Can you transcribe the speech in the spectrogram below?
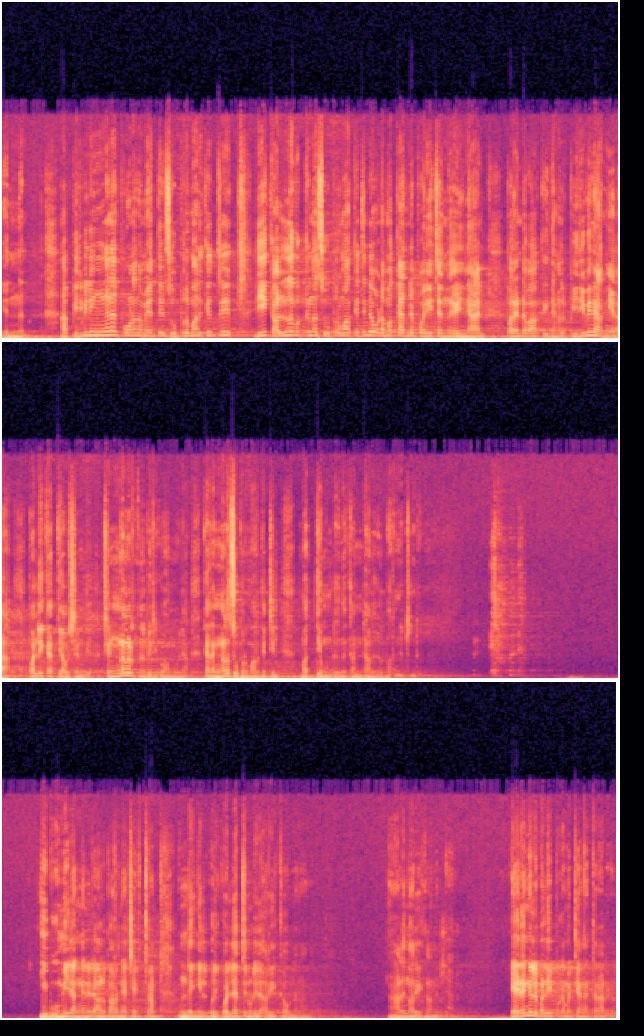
എന്ന് ആ പിരിവിന് ഇങ്ങനെ പോണ സമയത്ത് സൂപ്പർ മാർക്കറ്റ് ഈ കള്ള് വെക്കുന്ന സൂപ്പർ മാർക്കറ്റിന്റെ ഉടമക്കാരന്റെ പൊരി ചെന്ന് കഴിഞ്ഞാൽ പറയേണ്ട വാക്ക് ഞങ്ങൾ പിരിവിന് ഇറങ്ങിയതാ. പള്ളിക്ക് അത്യാവശ്യമുണ്ട്. പക്ഷെ നിങ്ങളടുത്ത് നിന്ന് പിരിവ് വാങ്ങൂല. കാരണം നിങ്ങളെ സൂപ്പർ മാർക്കറ്റിൽ മദ്യമുണ്ട് എന്ന് കണ്ട ആളുകൾ പറഞ്ഞിട്ടുണ്ട്. ഈ ഭൂമിയിൽ അങ്ങനെ ഒരാൾ പറഞ്ഞ ചരിത്രം ഉണ്ടെങ്കിൽ ഒരു കൊല്ലത്തിനുള്ളിൽ അറിയിക്കാവുന്നതാണ്. നാളെ ഒന്നും അറിയിക്കണമെന്നില്ല. ഏതെങ്കിലും വെള്ളിപ്പ് കമ്മിറ്റി അങ്ങനത്തെ ആളുകൾ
